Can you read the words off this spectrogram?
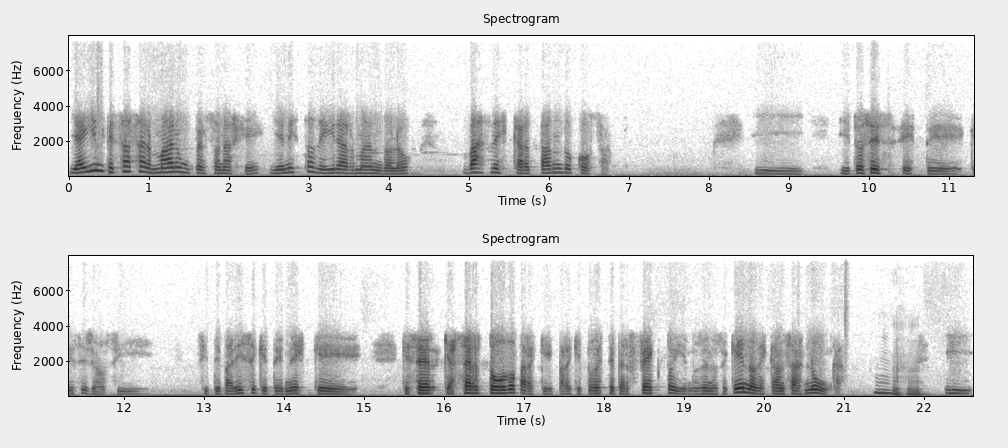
y ahí empezás a armar un personaje y en esto de ir armándolo vas descartando cosas. Y, y entonces, este, qué sé yo, si si te parece que tenés que, que ser, que hacer todo para que, para que todo esté perfecto y entonces no sé qué, no descansas nunca. Ujú. Y,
